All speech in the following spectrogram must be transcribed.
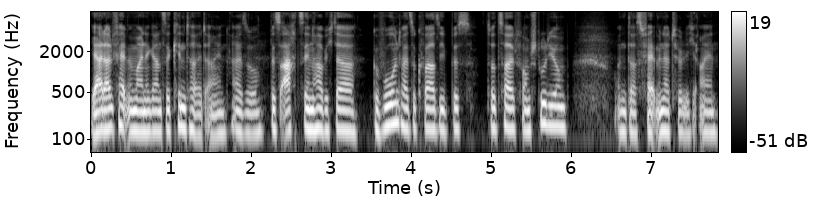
Ja, dann fällt mir meine ganze Kindheit ein. Also bis 18 habe ich da gewohnt, also quasi bis zur Zeit vorm Studium. Und das fällt mir natürlich ein.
